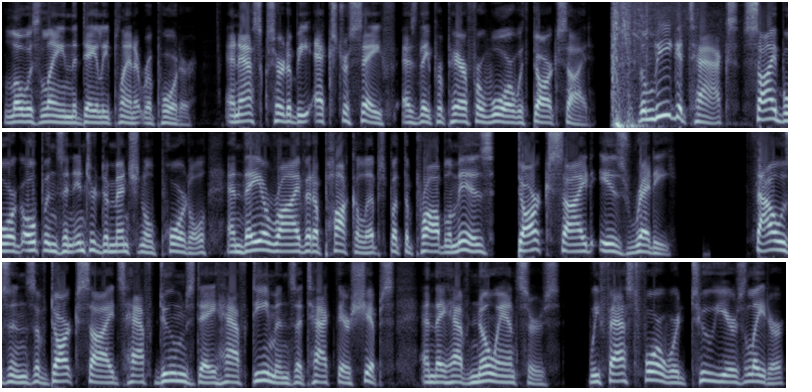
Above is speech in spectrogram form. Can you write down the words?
Lois Lane, the Daily Planet reporter, and asks her to be extra safe as they prepare for war with Darkseid. The League attacks, Cyborg opens an interdimensional portal, and they arrive at Apokolips, but the problem is, Darkseid is ready. Thousands of Darkseid's half doomsday, half demons attack their ships, and they have no answers. We fast forward two years later,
